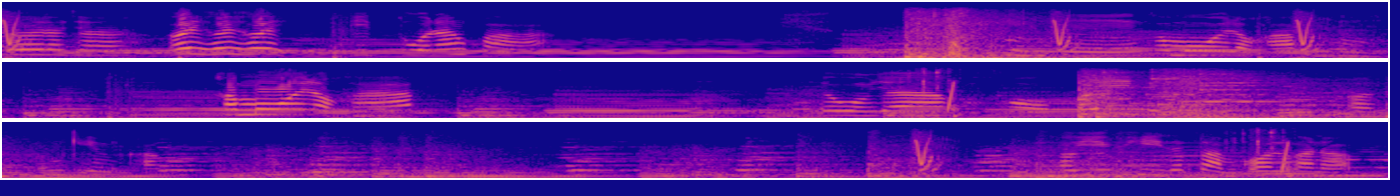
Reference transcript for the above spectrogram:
เฮ้ยเราจะเฮ้ยเฮ้ยเฮ้ยติดตัวด้านขวาขโมยเหรอครับ ขโมยเหรอครับ เดี๋ยวผมจะขอค่อยไปตอนต้นเกมอีกครั้งเอา EP สักสามก้อนแล้วกันนะครับ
